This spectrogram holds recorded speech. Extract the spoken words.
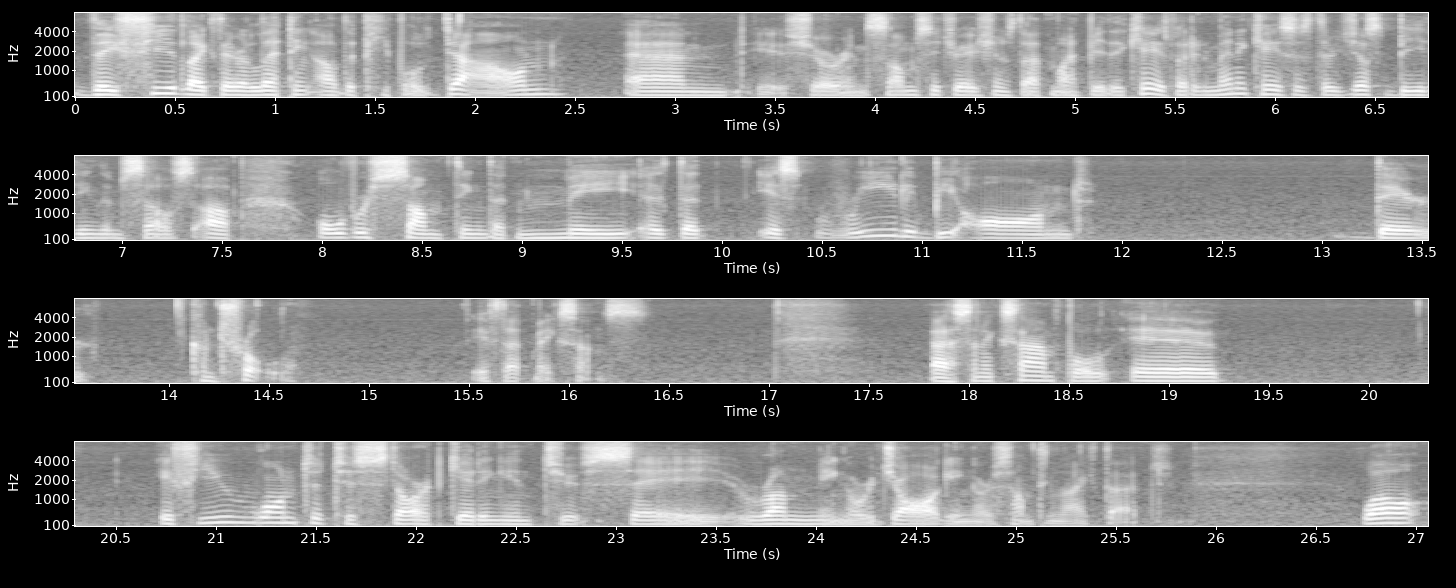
they feel like they're letting other people down and sure, in some situations that might be the case, but in many cases they're just beating themselves up over something that may uh, that is really beyond their control, if that makes sense. As an example, uh, if you wanted to start getting into, say, running or jogging or something like that, well,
